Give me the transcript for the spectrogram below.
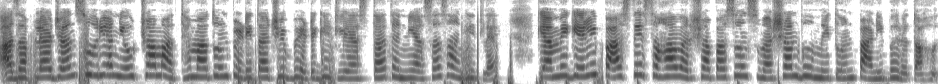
आज आपल्या जनसूर्य न्यूजच्या माध्यमातून पीडिताची भेट घेतली असता त्यांनी असं सांगितलंय की आम्ही गेली पाच ते सहा वर्षापासून स्मशानभूमीतून पाणी भरत आहोत.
